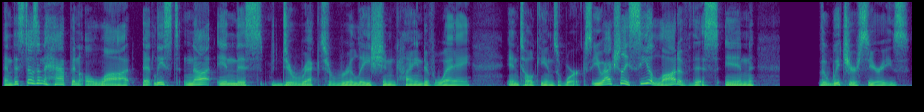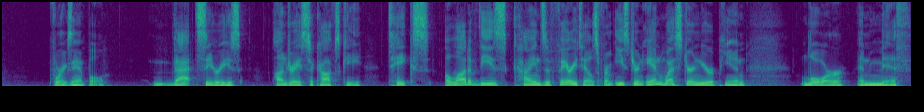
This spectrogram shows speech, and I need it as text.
And this doesn't happen a lot, at least not in this direct relation kind of way in Tolkien's works. You actually see a lot of this in the Witcher series, for example. That series, Andrei Sapkowski, takes a lot of these kinds of fairy tales from Eastern and Western European lore and myth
